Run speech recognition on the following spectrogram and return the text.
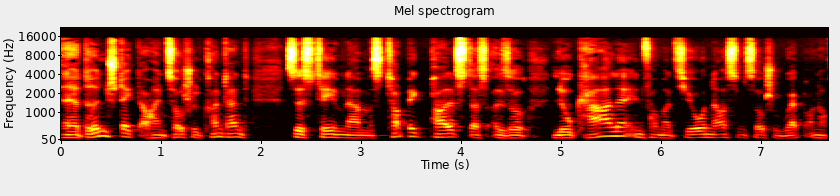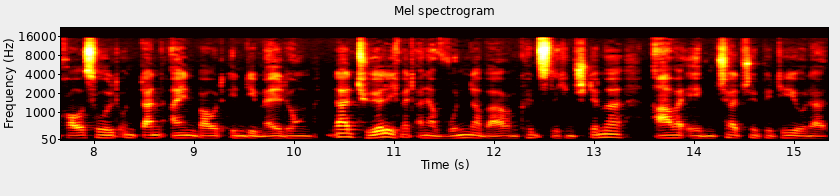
Äh, drin steckt auch ein Social Content System namens Topic Pulse, das also lokale Informationen aus dem Social Web auch noch rausholt und dann einbaut in die Meldung. Natürlich mit einer wunderbaren künstlichen Stimme, aber eben ChatGPT oder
